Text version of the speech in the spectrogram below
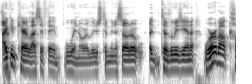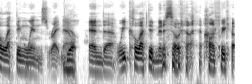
Sure. I could care less if they win or lose to Minnesota, uh, to Louisiana. We're about collecting wins right now. Yep. And uh, we collected Minnesota. On we go.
